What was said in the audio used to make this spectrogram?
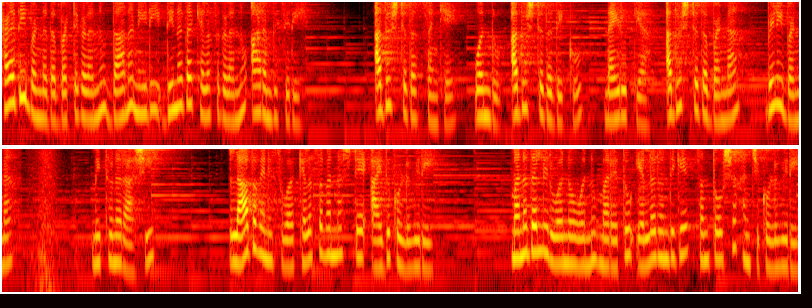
ಹಳದಿ ಬಣ್ಣದ ಬಟ್ಟೆಗಳನ್ನು ದಾನ ನೀಡಿ ದಿನದ ಕೆಲಸಗಳನ್ನು ಆರಂಭಿಸಿರಿ. ಅದೃಷ್ಟದ ಸಂಖ್ಯೆ ಒಂದು. ಅದೃಷ್ಟದ ದಿಕ್ಕು, ನೈಋತ್ಯ. ಅದೃಷ್ಟದ ಬಣ್ಣ, ಬಿಳಿ ಬಣ್ಣ ಮಿಥುನ ರಾಶಿ. ಲಾಭವೆನಿಸುವ ಕೆಲಸವನ್ನಷ್ಟೇ ಆಯ್ದುಕೊಳ್ಳುವಿರಿ. ಮನದಲ್ಲಿರುವ ನೋವನ್ನು ಮರೆತು ಎಲ್ಲರೊಂದಿಗೆ ಸಂತೋಷ ಹಂಚಿಕೊಳ್ಳುವಿರಿ.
